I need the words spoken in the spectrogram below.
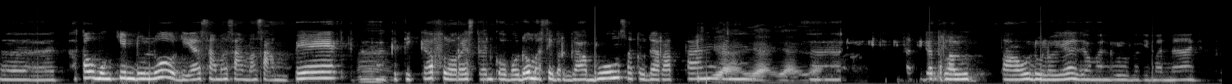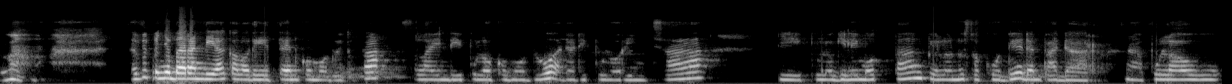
uh, atau mungkin dulu dia sama-sama sampai hmm. ketika Flores dan Komodo masih bergabung satu daratan. Iya, iya, iya. Ya. Uh, kita tidak terlalu tahu dulu ya zaman dulu bagaimana gitu. Tapi penyebaran dia kalau di Ten Komodo itu Pak, selain di Pulau Komodo ada di Pulau Rinca, di Pulau Gilimotang, Pulau Nusa Kode dan Padar. Nah, Pulau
